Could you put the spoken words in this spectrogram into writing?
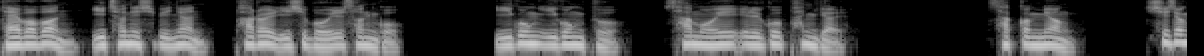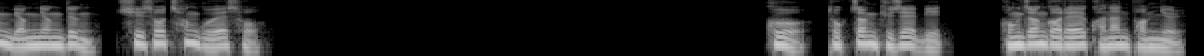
대법원 2022년 8월 25일 선고 2020부 35219 판결 사건명 시정 명령 등 취소 청구의 소. 9. 독점 규제 및 공정거래에 관한 법률.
